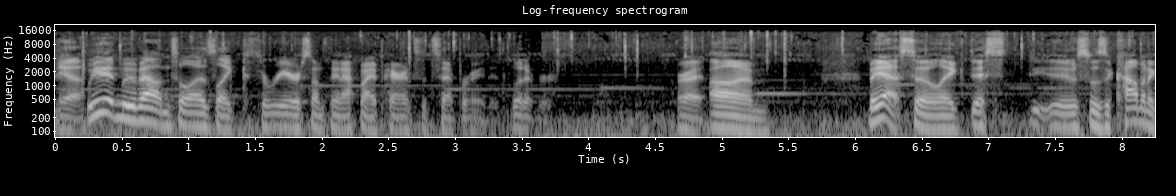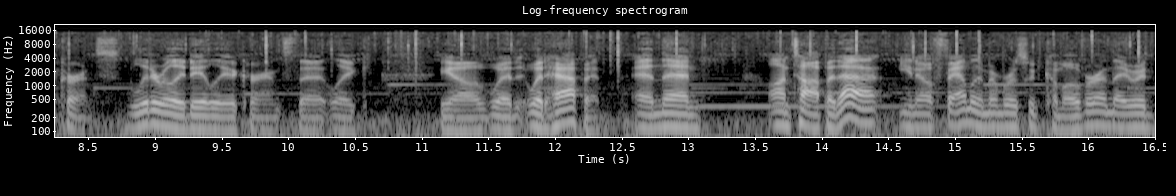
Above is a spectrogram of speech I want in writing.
Yeah. We didn't move out until I was like three or something after my parents had separated. Whatever. Right. Um, but yeah, so like this, this was a common occurrence, literally a daily occurrence that like, you know, would would happen. And then on top of that, you know, family members would come over and they would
